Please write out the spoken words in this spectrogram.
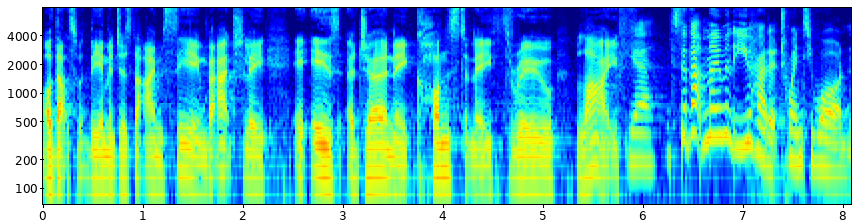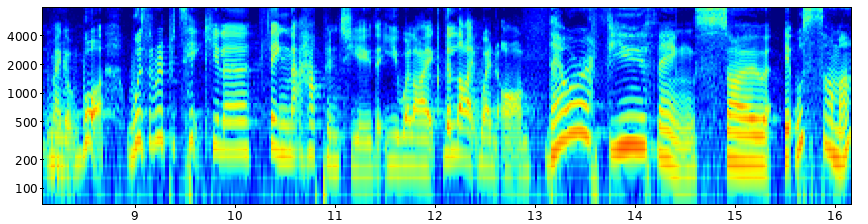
oh, that's what the images that I'm seeing. But actually, it is a journey constantly through life. Yeah. So that moment that you had at 21, mm. Megan, what was there a particular thing that happened to you that you were like, the light went on? There were a few things. So it was summer.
